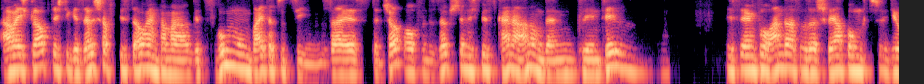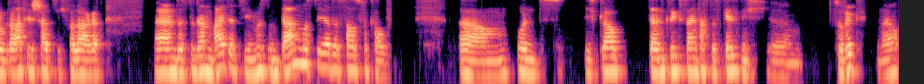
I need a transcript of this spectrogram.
aber ich glaube, durch die Gesellschaft bist du auch ein paar Mal gezwungen, weiterzuziehen. Sei es der Job, auch wenn du selbstständig bist, keine Ahnung, dein Klientel ist irgendwo anders oder Schwerpunkt geografisch hat sich verlagert, äh, dass du dann weiterziehen musst. Und dann musst du ja das Haus verkaufen. Ähm, und ich glaube, dann kriegst du einfach das Geld nicht ähm, zurück. Ne?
